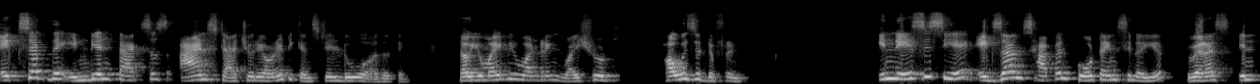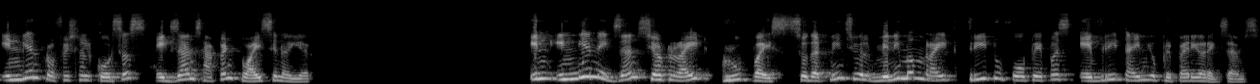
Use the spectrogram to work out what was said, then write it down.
Except the Indian taxes and statutory audit, he can still do other things. Now, you might be wondering, why should, how is it different? In ACCA, exams happen four times in a year, whereas in Indian professional courses, exams happen twice in a year. In Indian exams, you have to write group wise. So that means you will minimum write three to four papers every time you prepare your exams.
